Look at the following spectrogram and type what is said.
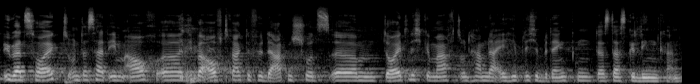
überzeugt und das hat eben auch äh, die Beauftragte für Datenschutz ähm, deutlich gemacht und haben da erhebliche Bedenken, dass das gelingen kann.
